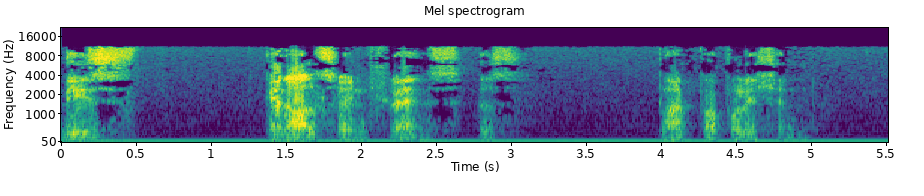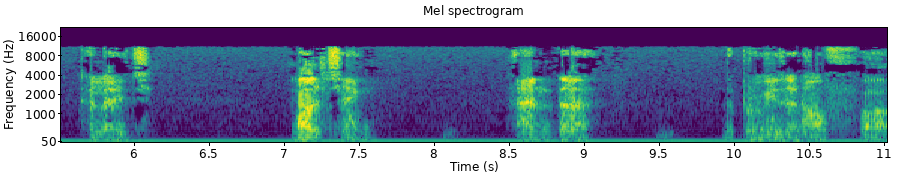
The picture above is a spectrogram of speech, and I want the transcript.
these can also influence this plant population, tillage, mulching and uh, the provision of uh,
